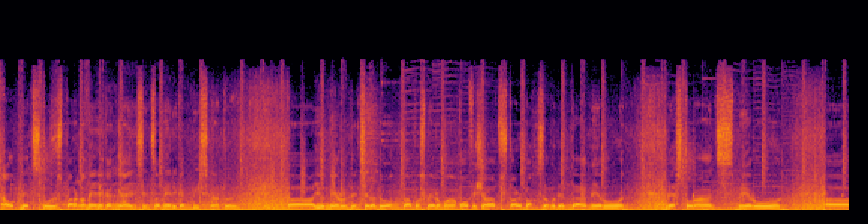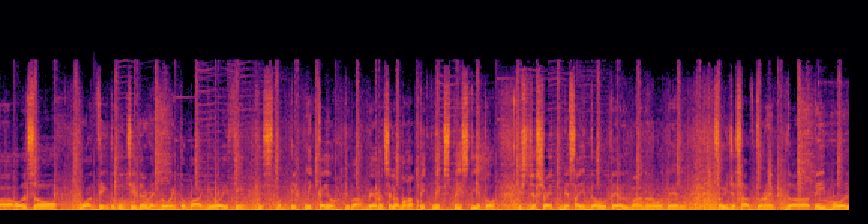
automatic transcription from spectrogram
outlet stores. Parang American nga eh, since American base nga to eh. Uh, yun, meron din sila doon. Tapos meron mga coffee shops, Starbucks na maganda, meron restaurants, meron uh, also one thing to consider when going to Baguio, I think, is mag-picnic kayo, di ba? Meron sila mga picnic space dito. It's just right beside the hotel, Manor Hotel. So you just have to rent the table.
